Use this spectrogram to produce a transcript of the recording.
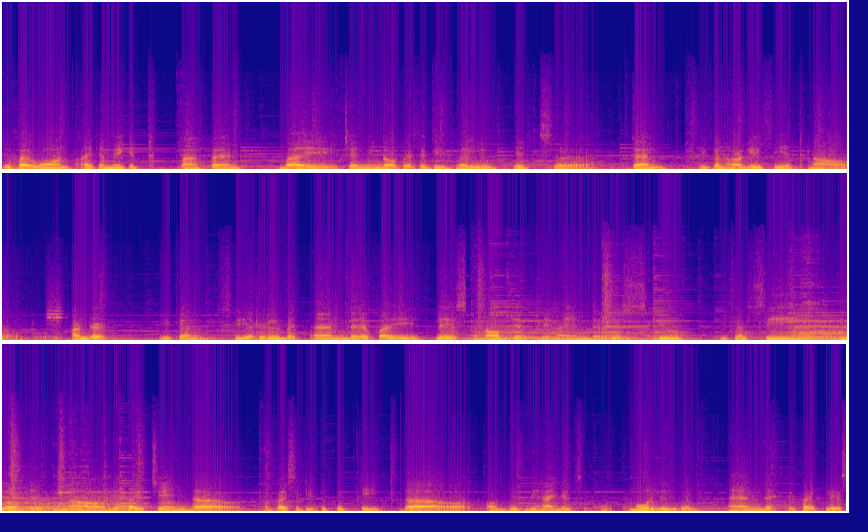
if i want i can make it transparent by changing the opacity value. It's uh, 10 you can hardly see it. Now 100 you can see a little bit. And if I place an object behind this cube you can see the object. Now if I change the opacity to 50 the object behind is more visible. And if I place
